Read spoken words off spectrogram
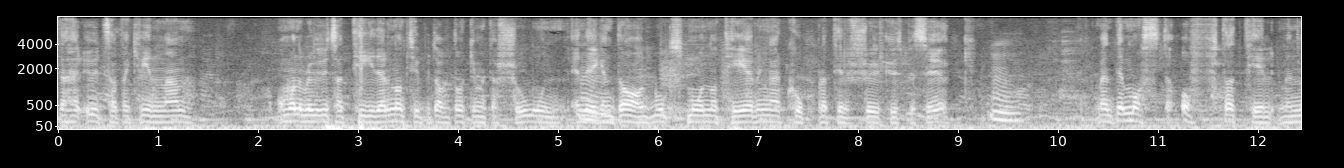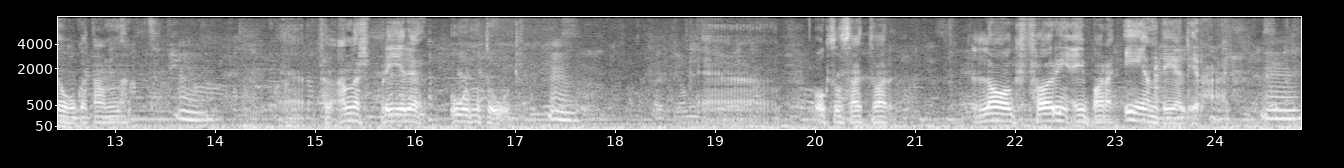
den här utsatta kvinnan, om hon har blivit utsatt tidigare, någon typ av dokumentation, en mm. egen dagbok, små noteringar kopplat till sjukhusbesök. Mm. Men det måste ofta till med något annat. Mm. Eh, för annars blir det ord mot ord. Mm. Och som sagt var, lagföring är ju bara en del i det här. Mm.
